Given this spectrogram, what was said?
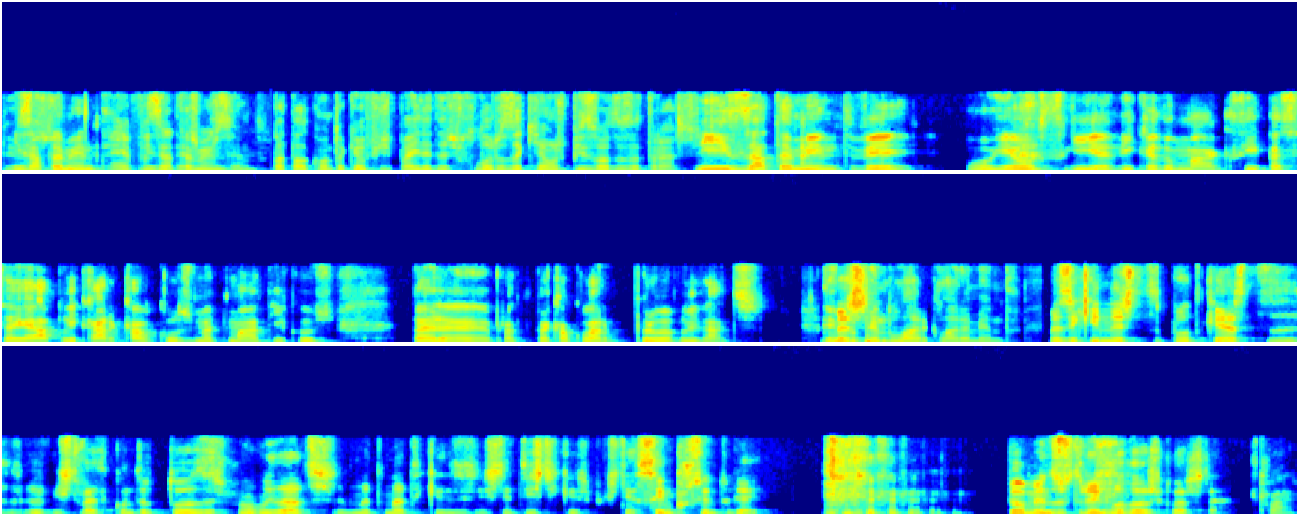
Deus. Exatamente. É fazer exatamente. 10%. Para tal conta que eu fiz para a Ilha das Flores aqui há uns episódios atrás. Exatamente, vê? Eu segui a dica do Max e passei a aplicar cálculos matemáticos para, pronto, para calcular probabilidades. Dentro Mas- do pendular, claramente. Mas aqui neste podcast, isto vai contra todas as probabilidades matemáticas e estatísticas, porque isto é 100% gay. Pelo menos os trianguladores, claro está. Claro.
